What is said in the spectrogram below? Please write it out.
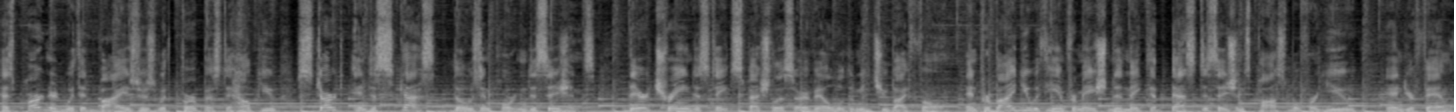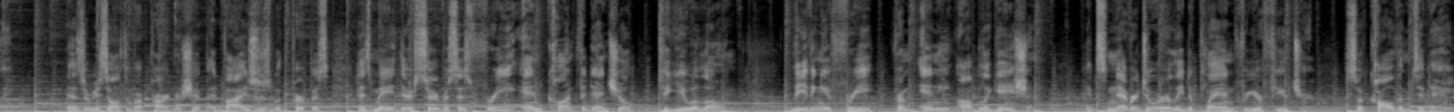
has partnered with Advisors with Purpose to help you start and discuss those important decisions. Their trained estate specialists are available to meet you by phone and provide you with the information to make the best decisions possible for you and your family. As a result of our partnership, Advisors with Purpose has made their services free and confidential to you alone, leaving you free from any obligation. It's never too early to plan for your future, so call them today.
